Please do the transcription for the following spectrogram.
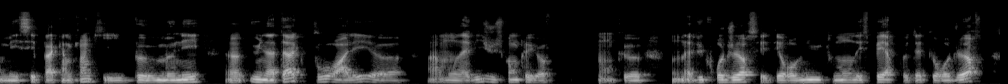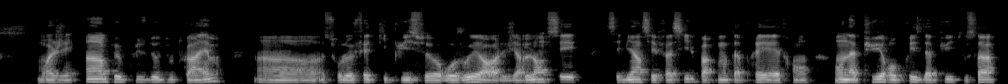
mais c'est pas quelqu'un qui peut mener une attaque pour aller, à mon avis, jusqu'en playoff. Donc, on a vu que Rogers était revenu. Tout le monde espère peut-être que Rogers. Moi, j'ai un peu plus de doutes quand même sur le fait qu'il puisse rejouer. Alors, j'ai relancé, c'est bien, c'est facile. Par contre, après, être en, appui, reprise d'appui, tout ça,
